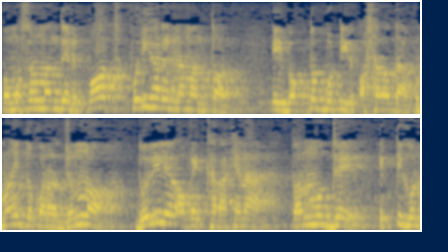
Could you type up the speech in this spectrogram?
ও মুসলমানদের পথ পরিহারের নামান্তর এই বক্তব্যটির অসারতা প্রমাণিত করার জন্য দলিলের অপেক্ষা রাখে না তন্মধ্যে একটি হল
